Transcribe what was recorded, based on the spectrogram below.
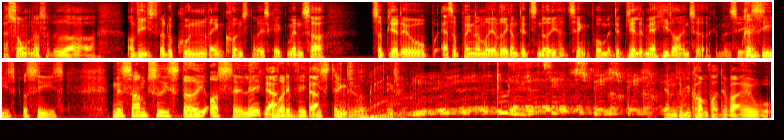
person og så videre, og, og vist, hvad du kunne rent kunstnerisk, ikke? Men så, så bliver det jo, altså på en eller anden måde, jeg ved ikke, om det er noget, I havde tænkt på, men det bliver lidt mere hitorienteret, kan man sige, ikke? Præcis, præcis. Men samtidig stadig os selv, ikke? Ja, Det var det vigtigste, ja, ingen du ved. tvivl, ingen tvivl. Du lytter til spillet. Jamen, det vi kom fra, det var jo,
